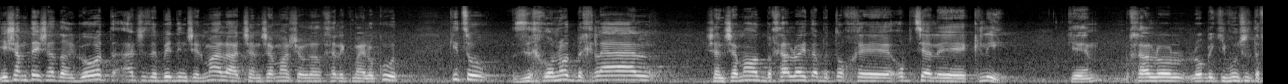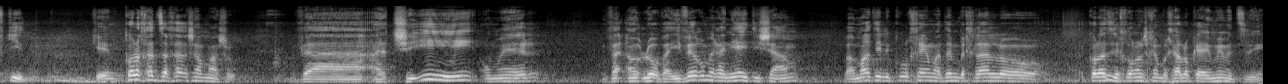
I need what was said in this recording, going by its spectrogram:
יש שם תשע דרגות, עד שזה בית דין של מעלה, עד שהנשמה שעודד חלק מהאלוקות. קיצור, זיכרונות בכלל, שהנשמה עוד בכלל לא הייתה בתוך אה, אופציה לכלי, כן? בכלל לא, לא בכיוון של תפקיד, כן? כל אחד זכר שם משהו. והתשיעי אומר, ו, לא, והעיוור אומר, אני הייתי שם, ואמרתי לכולכם, אתם בכלל לא, כל הזיכרונות שלכם בכלל לא קיימים אצלי.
